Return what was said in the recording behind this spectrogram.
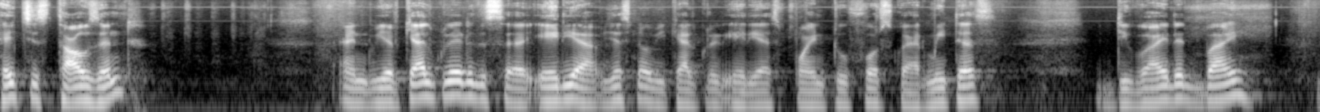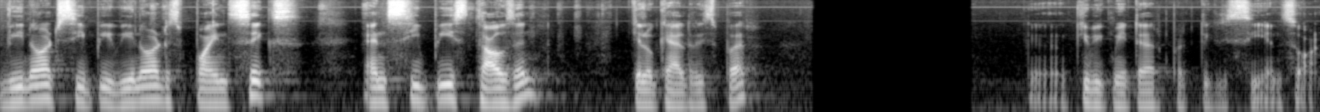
H is 1000 and we have calculated this uh, area just now we calculate area as 0.24 square meters divided by V naught C P. V naught is 0.6 and C P is 1000 kilocalories per cubic meter per degree C and so on.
